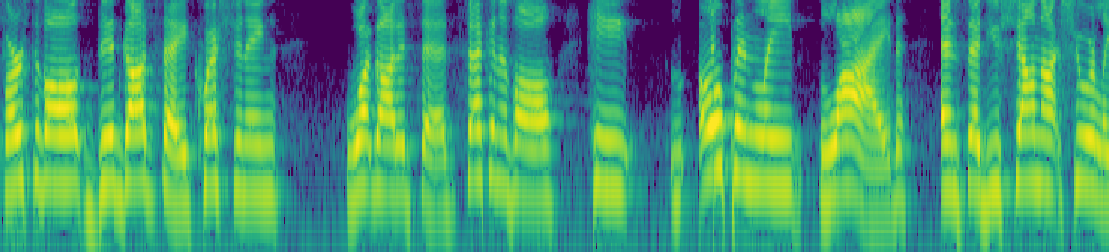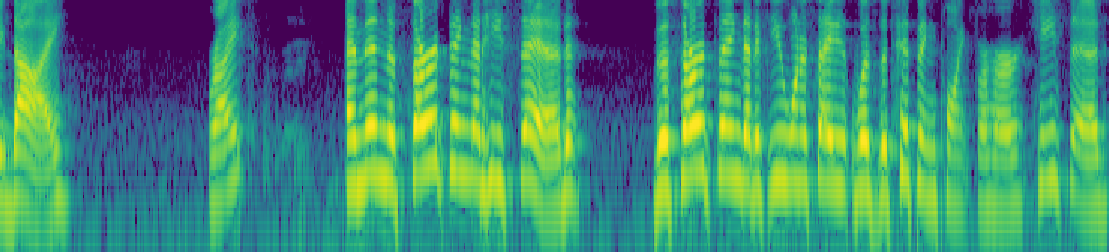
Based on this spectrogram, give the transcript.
First of all, did God say, questioning what God had said. Second of all, he openly lied and said, You shall not surely die. Right? And then the third thing that he said, the third thing that, if you want to say, was the tipping point for her, he said,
